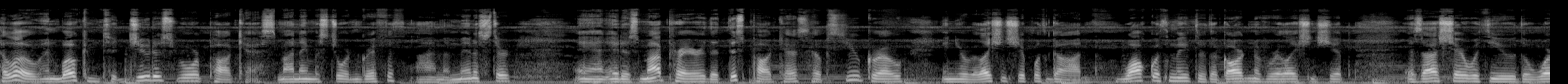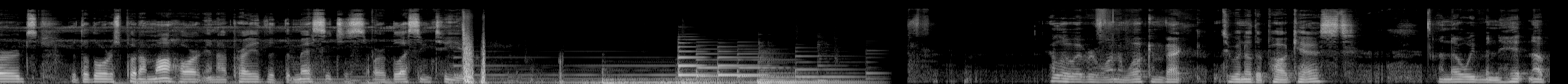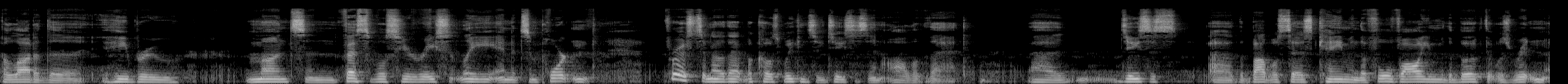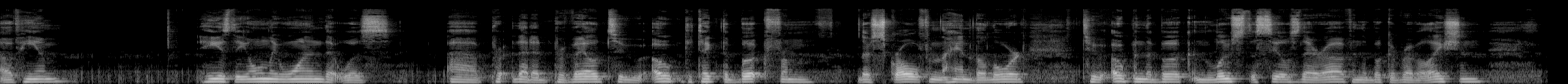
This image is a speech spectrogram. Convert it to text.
Hello and welcome to Judah's Roar Podcast. My name is Jordan Griffith. I'm a minister, and it is my prayer that this podcast helps you grow in your relationship with God. Walk with me through the garden of relationship as I share with you the words that the Lord has put on my heart, and I pray that the messages are a blessing to you. Hello, everyone, and welcome back to another podcast. I know we've been hitting up a lot of the Hebrew months and festivals here recently, and it's important for us to know that because we can see Jesus in all of that. Uh, Jesus, uh, the Bible says, came in the full volume of the book that was written of him. He is the only one that was uh, that had prevailed to oh, to take the book from the scroll from the hand of the Lord to open the book and loose the seals thereof in the book of Revelation.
